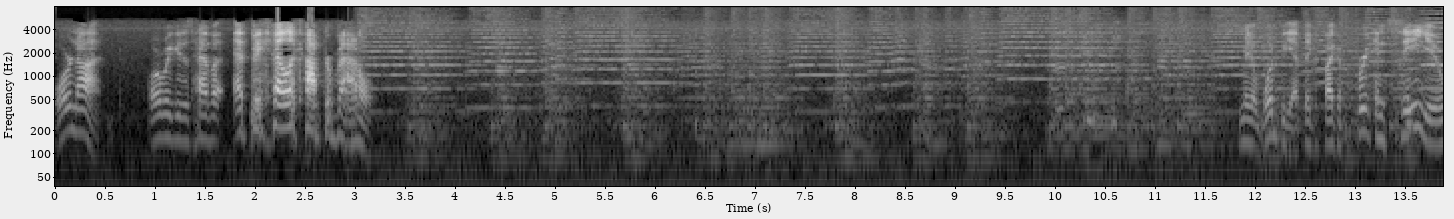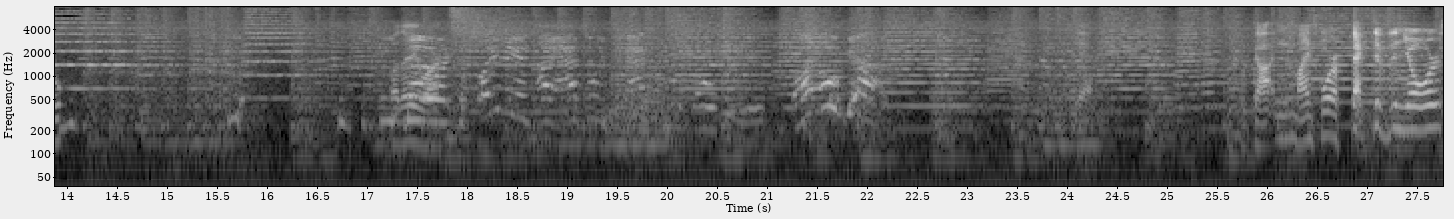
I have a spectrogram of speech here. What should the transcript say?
or not, or we could just have an epic helicopter battle. I mean, it would be epic if I could freaking see you. Oh, there you are. The funny thing is, I actually passed over you. Oh, oh, God! Yeah. Forgotten? Mine's more effective than yours.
